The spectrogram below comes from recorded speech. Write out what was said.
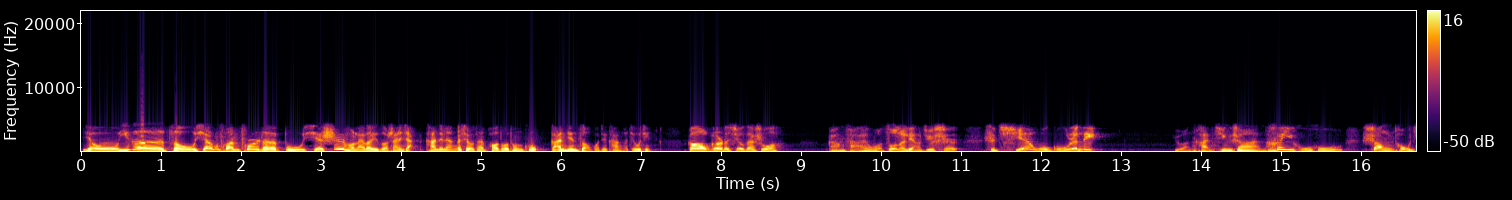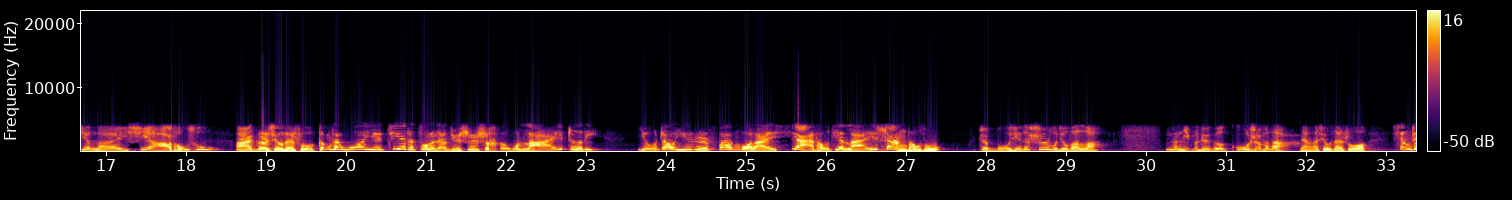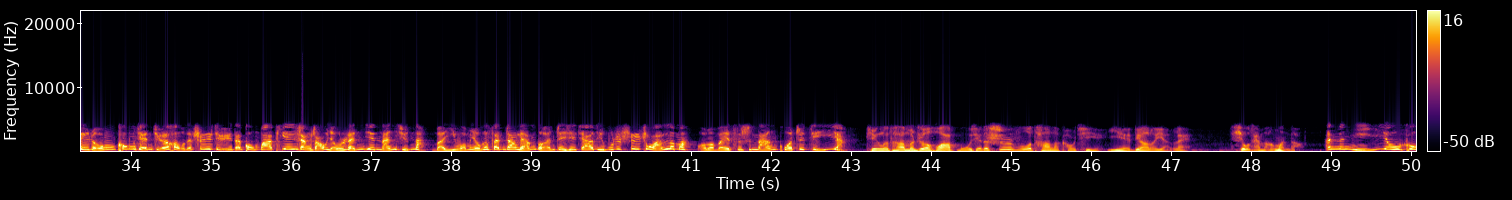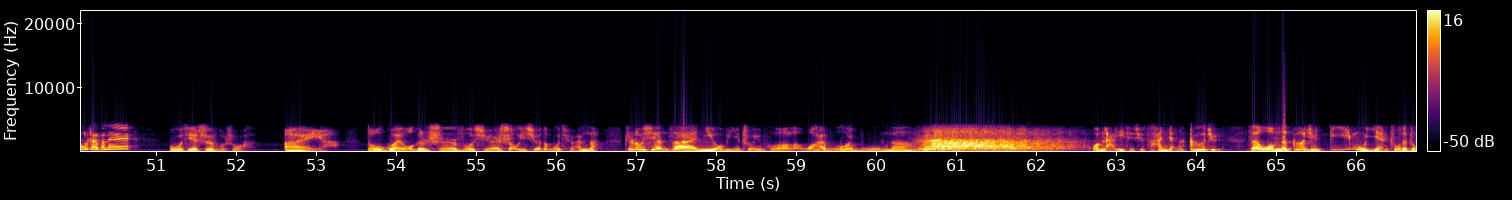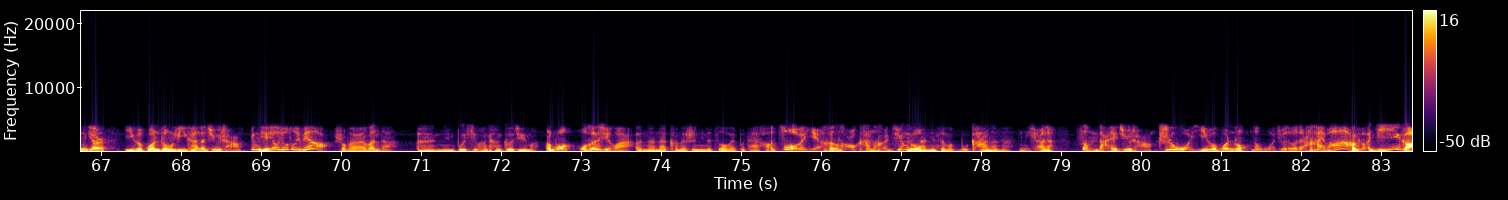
有一个走乡串村的补鞋师傅来到一座山下，看见两个秀才抱头痛哭，赶紧走过去看个究竟。高个的秀才说：“刚才我做了两句诗，是前无故人的。远看青山黑乎乎，上头尖来下头粗。”矮个秀才说：“刚才我也接着做了两句诗，是后无来者的。有朝一日翻过来，下头尖来上头粗。”这补鞋的师傅就问了。那你们这个哭什么呢？两个秀才说：“像这种空前绝后的诗句，它恐怕天上少有，人间难寻呐。万一我们有个三长两短，这些家具不是失传了吗？我们为此是难过之极呀。”听了他们这话，补鞋的师傅叹了口气，也掉了眼泪。秀才忙问道：“啊，那你又哭什么嘞？”补鞋师傅说：“哎呀，都怪我跟师傅学手艺学的不全呢。”直到现在，牛皮吹破了，我还不会补呢。我们俩一起去参演了歌剧，在我们的歌剧第一幕演出的中间，一个观众离开了剧场，并且要求退票。售票员问他：“嗯，您不喜欢看歌剧吗？”“啊，不，我很喜欢。”“呃，那那可能是您的座位不太好。”“座位也很好，看得很清楚。”“那你怎么不看了呢？”“你瞧瞧，这么大一剧场，只有我一个观众，那我觉得有点害怕。”“一个。”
